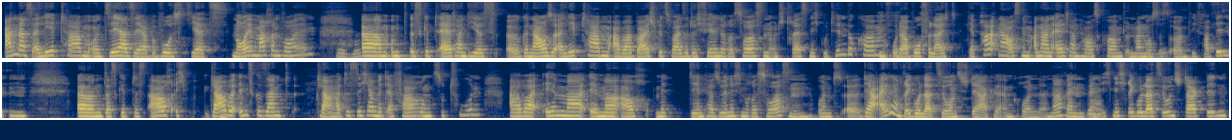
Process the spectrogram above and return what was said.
anders erlebt haben und sehr, sehr bewusst jetzt neu machen wollen. Mhm. Ähm, und es gibt Eltern, die es äh, genauso erlebt haben, aber beispielsweise durch fehlende Ressourcen und Stress nicht gut hinbekommen mhm. oder wo vielleicht der Partner aus einem anderen Elternhaus kommt und man mhm. muss es irgendwie verbinden. Ähm, das gibt es auch. Ich glaube insgesamt, klar, hat es sicher mit Erfahrung zu tun, aber immer, immer auch mit den persönlichen Ressourcen und äh, der eigenen Regulationsstärke im Grunde. Ne? Wenn, wenn ich nicht regulationsstark bin,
